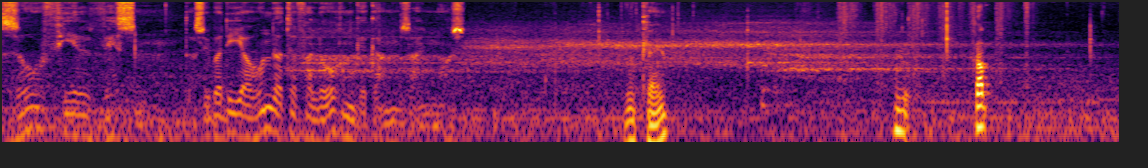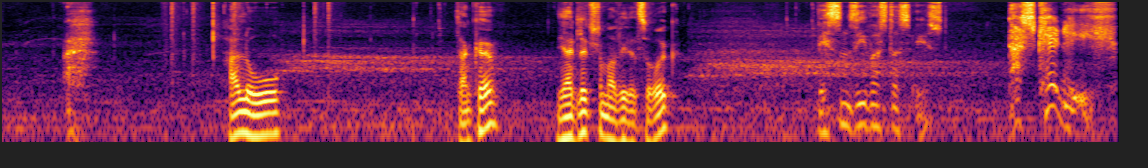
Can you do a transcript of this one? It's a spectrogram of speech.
So viel Wissen, das über die Jahrhunderte verloren gegangen sein muss. Okay. Komm. Hallo. Danke. Ja, glitsch noch mal wieder zurück. Wissen Sie, was das ist? Das kenne ich.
